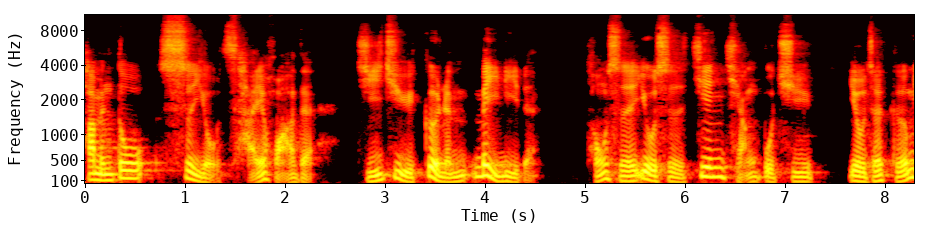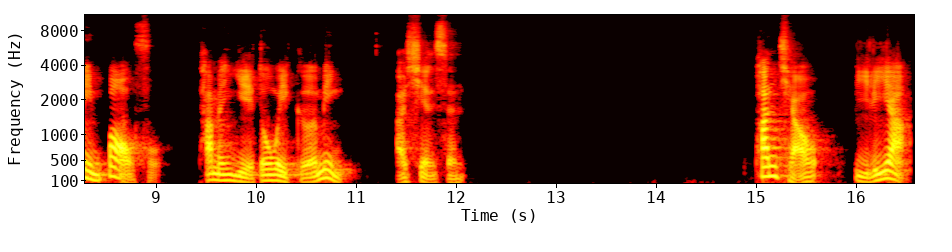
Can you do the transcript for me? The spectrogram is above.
他们都是有才华的，极具个人魅力的，同时又是坚强不屈，有着革命抱负。他们也都为革命而献身。潘乔·比利亚，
